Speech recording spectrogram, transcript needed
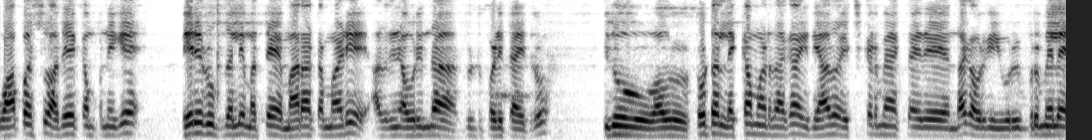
ವಾಪಸ್ಸು ಅದೇ ಕಂಪನಿಗೆ ಬೇರೆ ರೂಪದಲ್ಲಿ ಮತ್ತೆ ಮಾರಾಟ ಮಾಡಿ ಅದರಿಂದ ಅವರಿಂದ ದುಡ್ಡು ಪಡಿತಾ ಇದ್ರು. ಇದು ಅವರು ಟೋಟಲ್ ಲೆಕ್ಕ ಮಾಡಿದಾಗ ಇದು ಯಾವುದೋ ಹೆಚ್ಚು ಕಡಿಮೆ ಆಗ್ತಾ ಇದೆ ಅಂದಾಗ ಅವ್ರಿಗೆ ಇವರಿಬ್ಬರ ಮೇಲೆ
